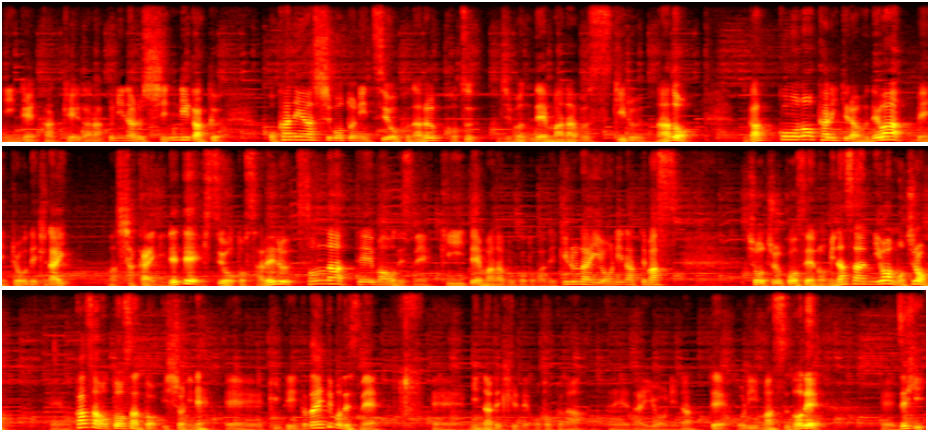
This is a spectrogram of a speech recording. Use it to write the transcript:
人間関係が楽になる心理学。お金や仕事に強くなるコツ自分で学ぶスキルなど学校のカリキュラムでは勉強できない。まあ、社会に出て必要とされるそんなテーマをですね聞い。て学ぶことができる内容になってます。小中高生の皆さんにはもちろん、えーお母さんお父さんと一緒にね、えー聞いていただいてもですね、えーみんなで聞けてお得な、えー内容になっておりますので、えーぜひ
